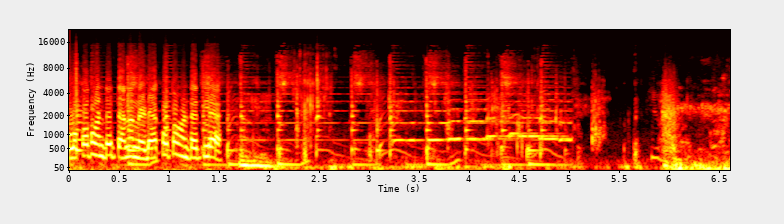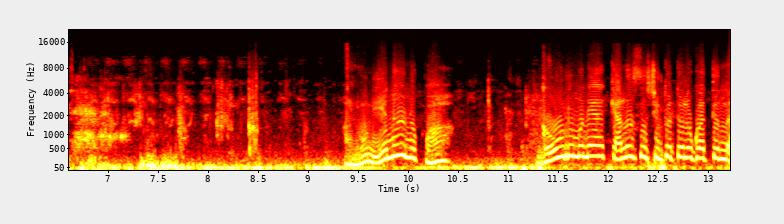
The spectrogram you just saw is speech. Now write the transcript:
ಉಳ್ಕೋತ ಹೊಂಟೈತೆ ನಡ್ಯಾಕೋತ ಹೊಂಟೈತ್ಲೆ? ಅವನು ಏನಪ್ಪ ಗೌರಿ ಮನೆಯ ಕೆಲಸ ಸಿಗ್ತತಿಲ್ಲ ಗೊತ್ತಿಲ್ಲ.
